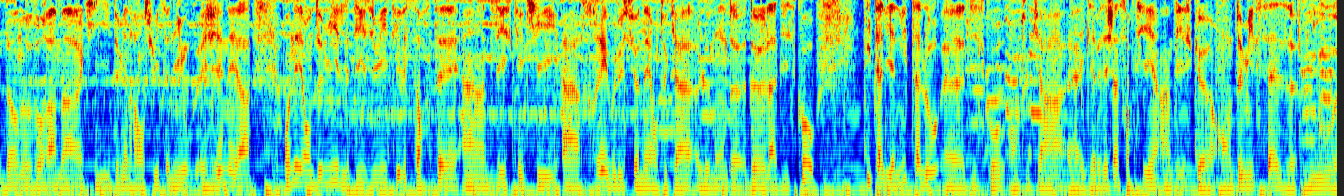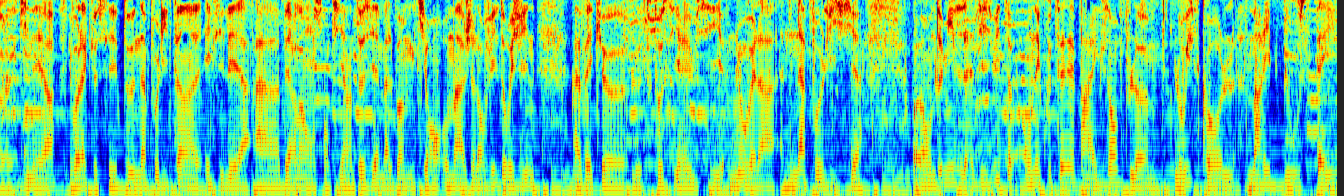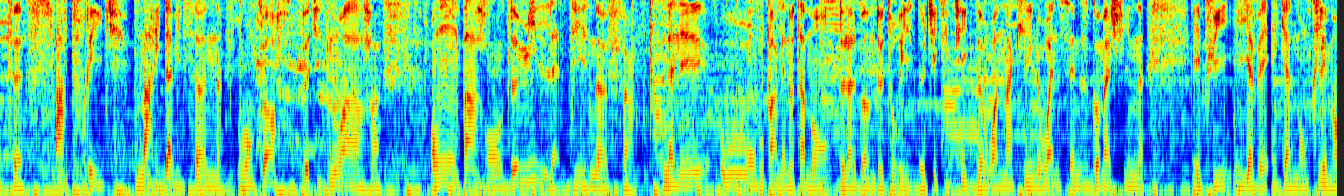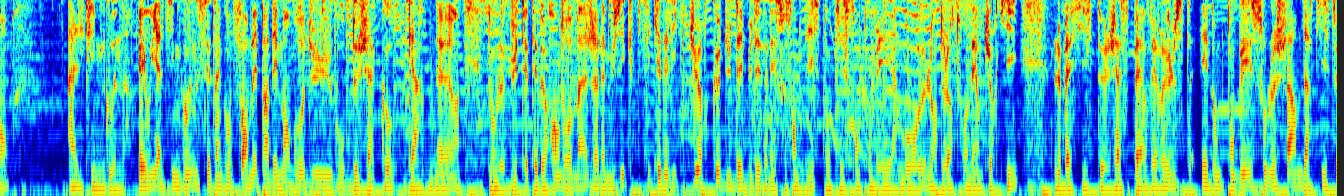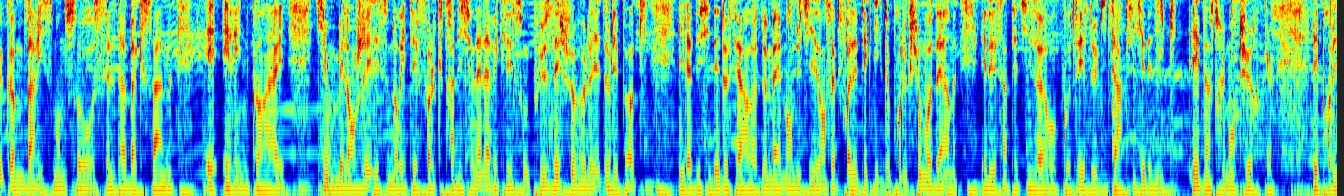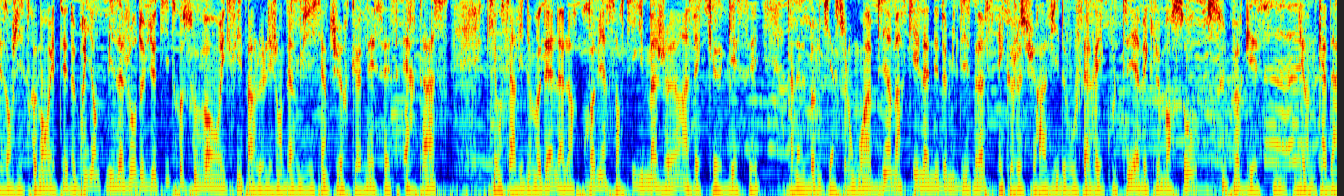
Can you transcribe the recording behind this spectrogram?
Dans Novorama qui deviendra ensuite New Genea. On est en 2018, il sortait un disque qui a révolutionné en tout cas le monde de la disco italienne, l'Italo euh, Disco en tout cas. Euh, ils avaient déjà sorti un disque en 2016, New euh, Guinea. Et voilà que ces deux Napolitains exilés à, Berlin ont sorti un deuxième album qui rend hommage à leur ville d'origine avec euh, le tout aussi réussi Novella Napoli. Euh, En 2018, on écoutait par exemple euh, Louis Cole, Mary Boo State, Harp Freak, Marie Davidson ou encore Petite Noire. On part en 2019, l'année où on vous parlait notamment de l'album de Tourist, de Chick Chick Chick, de One McLean, One Sense Go Machine. Et puis il y avait également Clément Altingun. Et oui, Altingun, c'est un groupe formé par des membres du groupe de Jaco Gardner, dont le but était de rendre hommage à la musique psychédélique turque du début des années 70, dont ils sont tombés amoureux lors de leur tournée en Turquie. Le bassiste Jasper Verhulst est donc tombé sous le charme d'artistes comme Baris Manso, Selda Baksan et Erin Koray, qui ont mélangé les sonorités folk traditionnelles avec les sons plus échevelés de l'époque. Il a décidé de faire de même en utilisant cette fois des techniques de production moderne et des synthétiseurs aux côtés de guitares psychédéliques et d'instruments turcs. Les premiers enregistrements étaient de brillantes mises à jour de vieux titres, souvent écrits par le légendaire musicien turc Neset Ertas, qui ont servi de modèle à leur première sortie majeure avec Gesse, un album qui a selon moi bien marqué l'année 2019 et que je suis ravi de vous faire réécouter avec le morceau Super Gessi Yon Kadan.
